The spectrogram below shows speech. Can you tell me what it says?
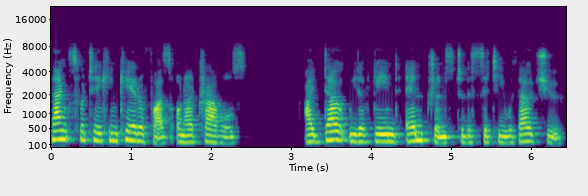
Thanks for taking care of us on our travels. I doubt we'd have gained entrance to the city without you.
